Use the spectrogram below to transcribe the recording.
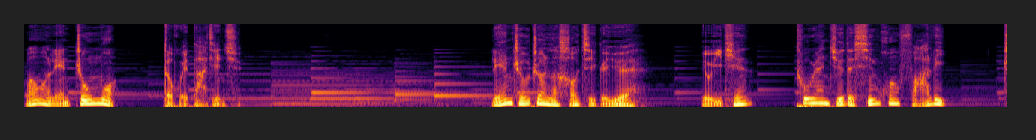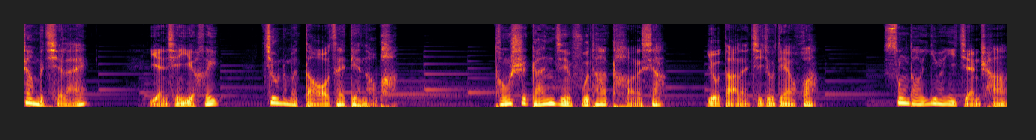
往往连周末都会搭进去。连轴转了好几个月，有一天。”突然觉得心慌乏力，站不起来，眼前一黑，就那么倒在电脑旁。同事赶紧扶他躺下，又打了急救电话，送到医院一检查，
